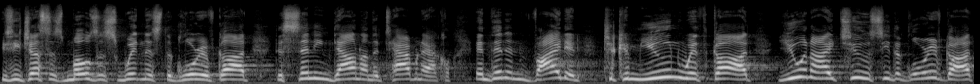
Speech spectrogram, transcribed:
You see, just as Moses witnessed the glory of God descending down on the tabernacle and then invited to commune with God, you and I too see the glory of God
